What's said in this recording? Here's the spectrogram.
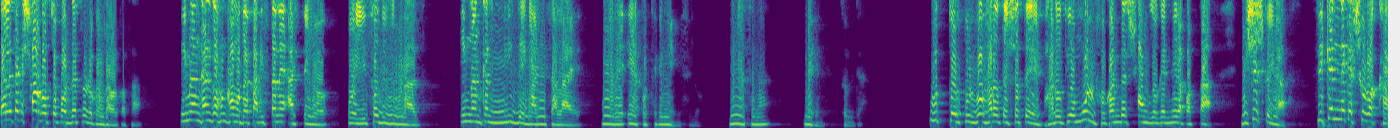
তাহলে তাকে সর্বোচ্চ পর্যায়ে প্রোটোকল দেওয়ার কথা। ইমরান খান যখন ক্ষমতায় পাকিস্তানে আসছিল, ওই সৌদি যুবরাজ ইমরান খান নিজে গাড়ি চালায় ওনারে এয়ারপোর্ট থেকে নিয়ে গেছিল। মনে আছে না? দেখেন ছবিটা। উত্তর পূর্ব ভারতের সাথে ভারতীয় মূল ভূখণ্ডের সংযোগের নিরাপত্তা, বিশেষ কইরা চিকেন নেকের সুরক্ষা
